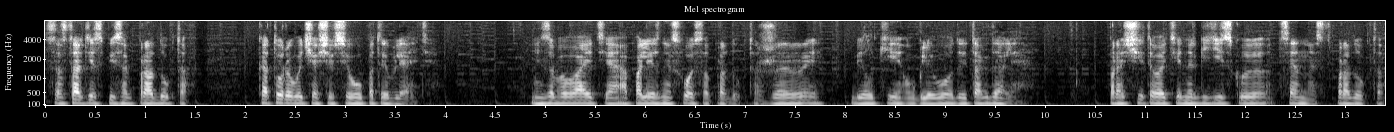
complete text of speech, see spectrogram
Составьте список продуктов, которые вы чаще всего употребляете. Не забывайте о полезных свойствах продукта – жиры, белки, углеводы и так далее. Просчитывайте энергетическую ценность продуктов.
